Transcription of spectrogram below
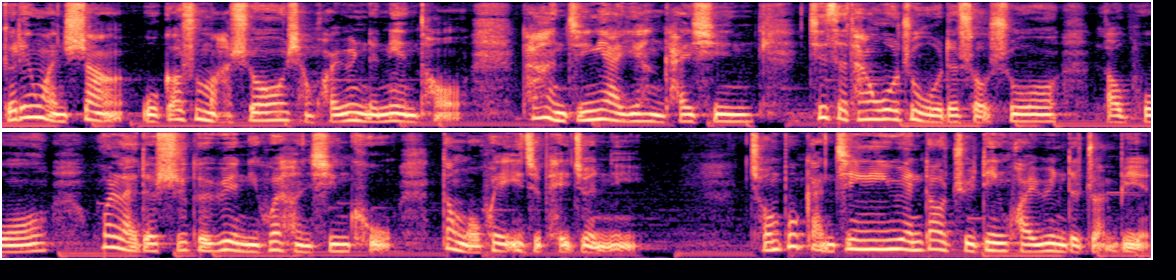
隔天晚上，我告诉马修想怀孕的念头，他很惊讶也很开心。接着，他握住我的手说：“老婆，未来的十个月你会很辛苦，但我会一直陪着你。”从不敢进医院到决定怀孕的转变，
